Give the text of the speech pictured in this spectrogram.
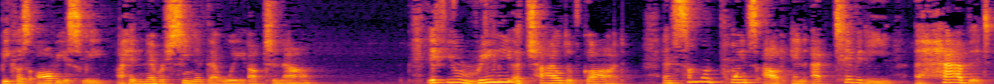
because obviously I had never seen it that way up to now. If you're really a child of God, and someone points out an activity, a habit,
